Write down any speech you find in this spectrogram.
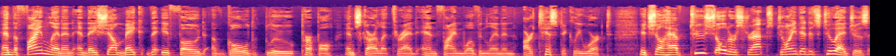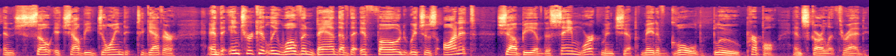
and the fine linen, and they shall make the ephod of gold, blue, purple, and scarlet thread, and fine woven linen, artistically worked. It shall have two shoulder straps joined at its two edges, and so it shall be joined together. And the intricately woven band of the ephod which is on it shall be of the same workmanship, made of gold, blue, purple, and scarlet thread,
